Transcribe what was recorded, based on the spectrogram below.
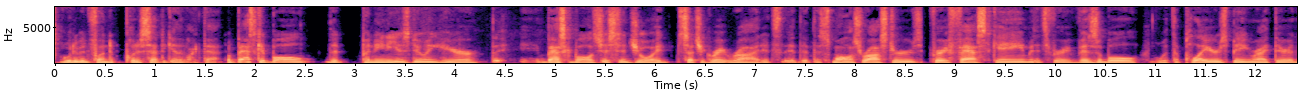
It would have been fun to put a set together like that. A basketball that Panini is doing here, basketball has just enjoyed such a great ride. It's the, the, smallest rosters, very fast game. It's very visible with the players being right there.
